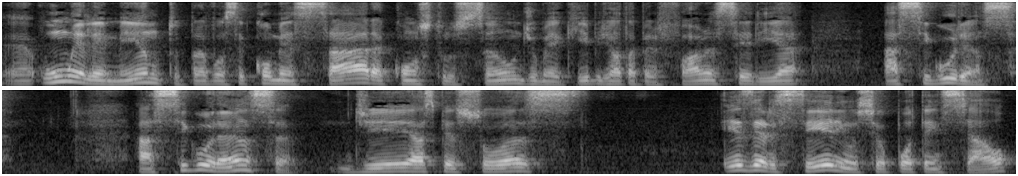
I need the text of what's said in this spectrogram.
é, um elemento para você começar a construção de uma equipe de alta performance, seria a segurança. A segurança de as pessoas exercerem o seu potencial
